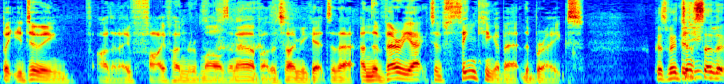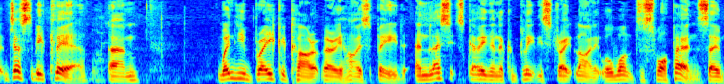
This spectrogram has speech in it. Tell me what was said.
But you're doing I don't know 500 miles an hour by the time you get to that. And the very act of thinking about the brakes. Because we're just you- so that, just to be clear, um, when you brake a car at very high speed, unless it's going in a completely straight line, it will want to swap ends. So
